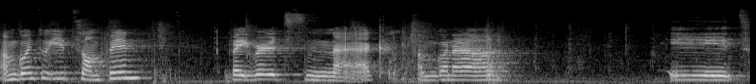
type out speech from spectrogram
I'm going to eat something. Favorite snack. I'm gonna eat...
